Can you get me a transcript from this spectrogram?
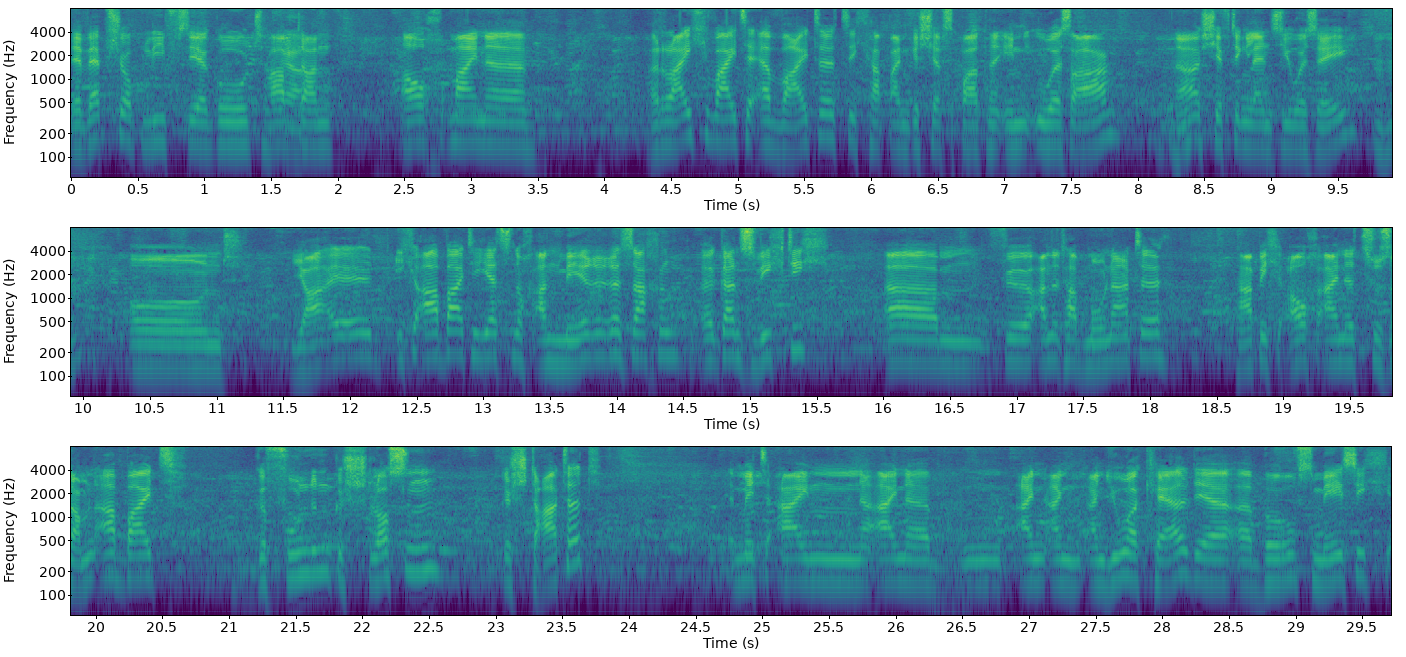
der Webshop lief sehr gut, habe Ja. dann auch meine Reichweite erweitert. Ich habe einen Geschäftspartner in den USA, ja, Shifting Lens USA. Und ja, äh, ich arbeite jetzt noch an mehrere Sachen. Äh, Ganz wichtig, ähm, für anderthalb Monate habe ich auch eine Zusammenarbeit gefunden, geschlossen, gestartet mit ein, eine, ein, ein, ein junger Kerl, der äh, berufsmäßig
